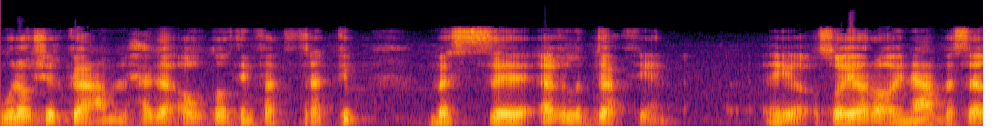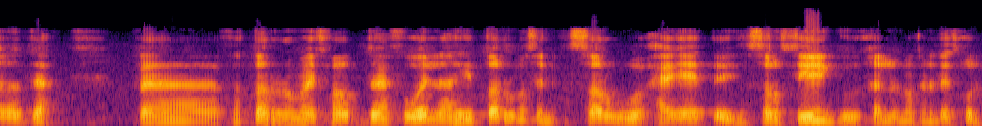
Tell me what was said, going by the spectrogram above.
ولو شركة عاملة حاجة أوطى تنفع تتركب بس اغلى الضعف يعني. هي قصيره أي نعم بس اغلى الضعف ف- فاضطروا إن هم يدفعوا الضعف وإلا هيضطروا مثلا يكسروا حاجات يكسروا ال ceiling ويخلوا المكنة تدخل.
